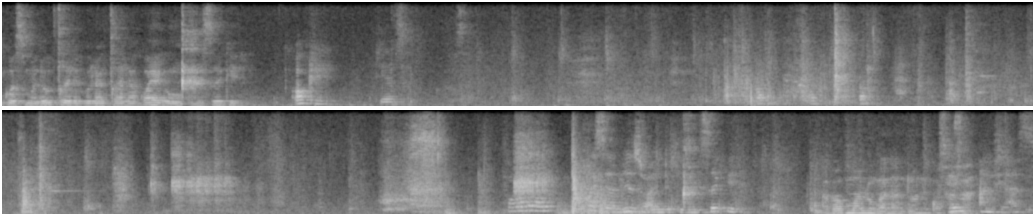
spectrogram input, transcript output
Inkosi mandikucele kwelaa cala kwaye ke ungxamisekile okay. Yes. Andibhizisekile abakumalunga nantoni heyi nkosazana andiyazi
